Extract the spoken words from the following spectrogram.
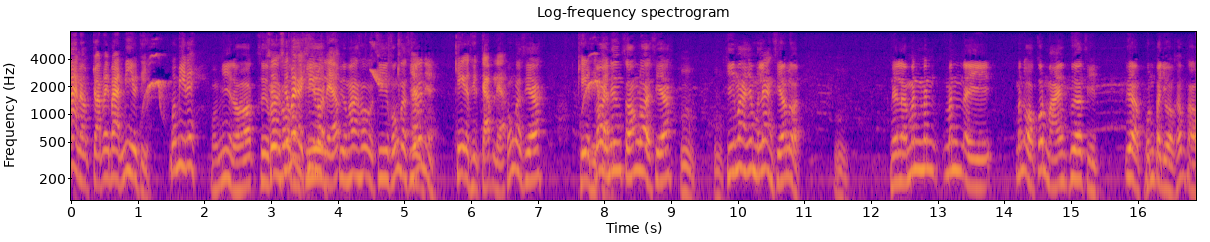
มาแล้วจอดไว้บ้านมีอยู่ติบ่มีเด้ บ่มีดอกซื้อซื้อซื้อมาก็ขี่รถแล้ว ซื้อมาเขาก็ขี่ผมก็เสียนี่ขี่ก็ถูกจับแล้วผมก็เสียขี่ก็ถูกร้อยจับหนึ่งสองร้อยเสียอืม ขี่มายังมือแรงเสียรถอืม นี่แหละมันมันมันไอมันออกกฎหมายเพื่อสิเพื่อผลประโยชน์ครับเขา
